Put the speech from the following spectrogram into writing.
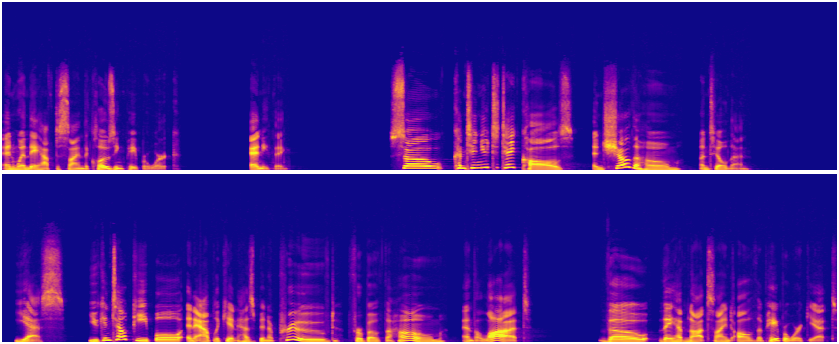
and when they have to sign the closing paperwork. Anything. So continue to take calls and show the home until then. Yes, you can tell people an applicant has been approved for both the home and the lot, though they have not signed all of the paperwork yet.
